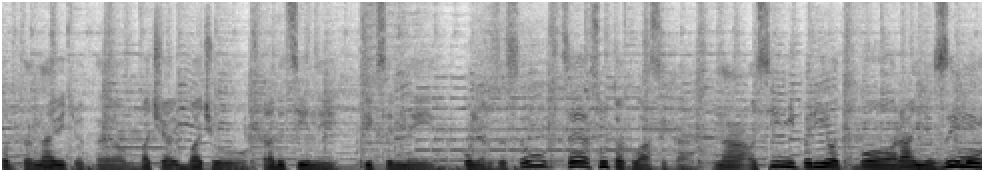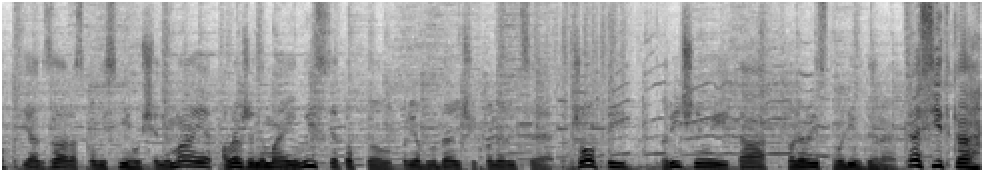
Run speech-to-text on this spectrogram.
Тобто навіть от е, бачу, бачу традиційний піксельний колір ЗСУ. Це суто класика на осінній період або ранню зиму, як зараз, коли снігу ще немає, але вже немає і листя. Тобто преобладаючі кольори це жовтий, коричневий та кольори стволів дерев. Ця сітка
